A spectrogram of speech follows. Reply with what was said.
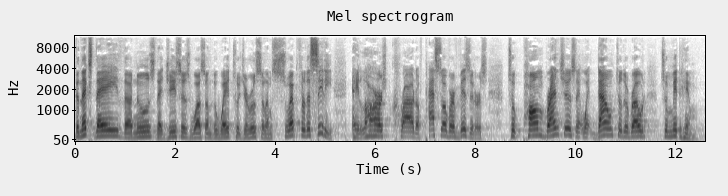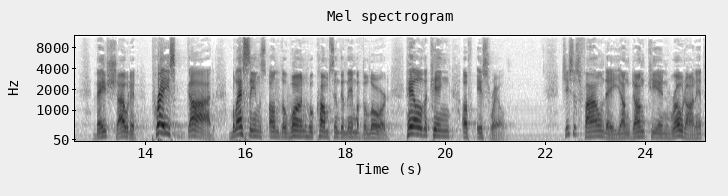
The next day, the news that Jesus was on the way to Jerusalem swept through the city. A large crowd of Passover visitors took palm branches and went down to the road to meet him. They shouted, Praise God! Blessings on the one who comes in the name of the Lord. Hail the King of Israel. Jesus found a young donkey and rode on it,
